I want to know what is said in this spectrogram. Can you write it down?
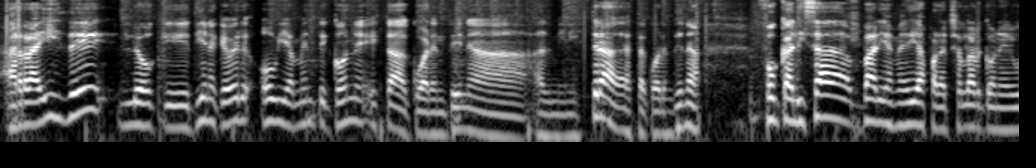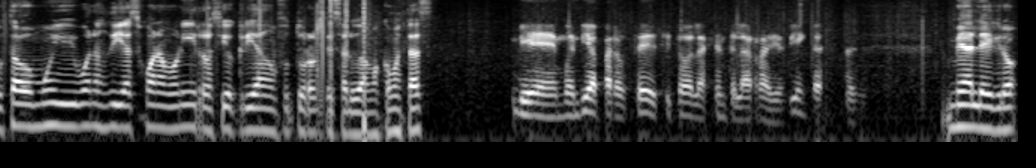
a raíz de lo que tiene que ver obviamente con esta cuarentena administrada, esta cuarentena focalizada, varias medidas para charlar con el Gustavo. Muy buenos días, Juana Moni, Rocío Criado en Futuro, te saludamos. ¿Cómo estás? Bien, buen día para ustedes y toda la gente de la radio. Bien, gracias. Me alegro.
